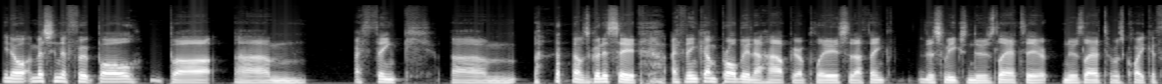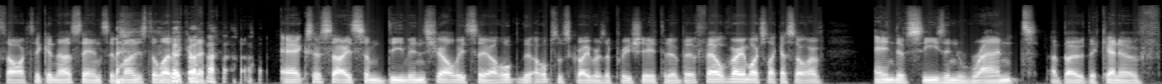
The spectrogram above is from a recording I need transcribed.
you know, I'm missing the football, but um, I think um, I was going to say I think I'm probably in a happier place, and I think this week's newsletter newsletter was quite cathartic in that sense. It managed to let me kind of exercise some demons, shall we say? I hope the, I hope subscribers appreciated it, but it felt very much like a sort of end of season rant about the kind of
